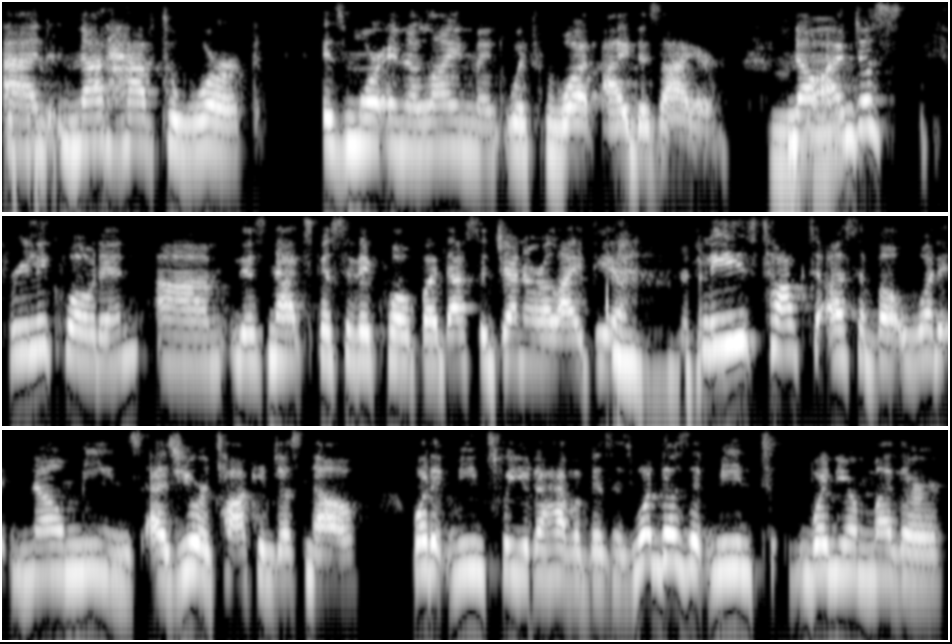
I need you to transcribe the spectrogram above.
and not have to work is more in alignment with what I desire. Mm-hmm. No, I'm just freely quoting. Um, there's not specific quote, but that's a general idea. Please talk to us about what it now means, as you were talking just now, what it means for you to have a business. What does it mean to, when your mother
